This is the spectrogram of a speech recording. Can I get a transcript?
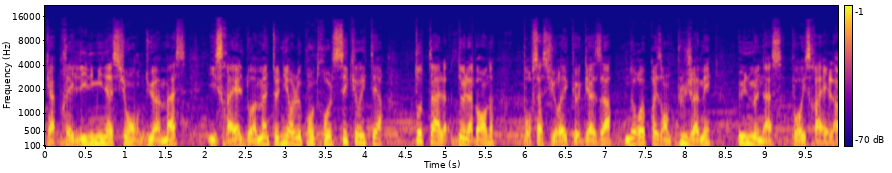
qu'après l'élimination du Hamas, Israël doit maintenir le contrôle sécuritaire total de la bande pour s'assurer que Gaza ne représente plus jamais une menace pour Israël.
